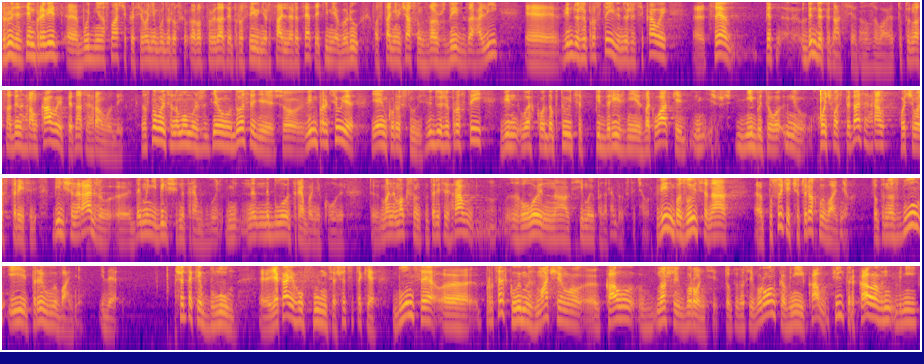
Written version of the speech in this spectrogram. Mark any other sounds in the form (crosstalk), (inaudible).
Друзі, всім привіт! Будні Буднього. Сьогодні буду розповідати про свій універсальний рецепт, яким я варю останнім часом завжди взагалі. Е, Він дуже простий, він дуже цікавий. Е, Це 1 до 15 я називаю. Тобто у нас 1 грам кави, 15 грам води. Засновується на моєму життєвому досвіді, що він працює, я їм користуюсь. Він дуже простий, він легко адаптується під різні закладки. Нібито ну, хоч у вас 15 грам, хоч у вас 30. Більше не раджу, е, де мені більше не треба було. Не, не було треба ніколи. Тобто в мене максимум 30 грам з головою на всі мої потреби вистачало. Він базується на, е, по суті, чотирьох вливаннях. Тобто у нас блум і три вливання іде. Що таке блум? Е, Яка його функція? Що це таке? Блум це е, процес, коли ми змачуємо е, каву в нашій воронці. Тобто у нас є воронка, в ній кава, фільтр, кава в, в ній.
